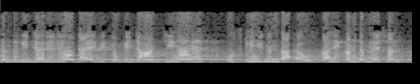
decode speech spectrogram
ज़िंदगी जहरीली हो जाएगी, क्योंकि जहाँ जीना है, उसकी ही निंदा है, उसका ही कंडेमनेशन है।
